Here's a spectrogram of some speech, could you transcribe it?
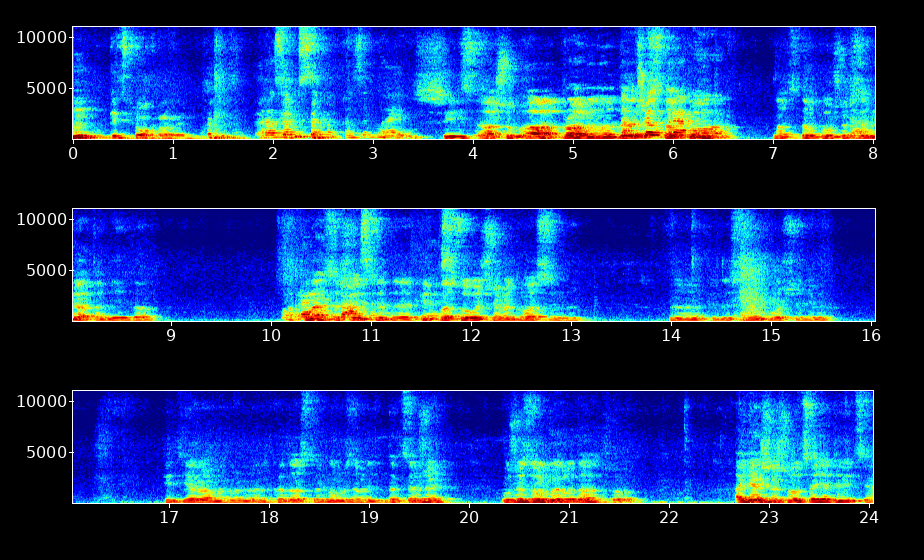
М? Підсохли. Разом з зем- з землею. Шість, а, щоб, а, правильно, Там над вже ставком, окремо над ставком, щоб Да. земля там є, да. А Окремо плеса. 69, під пасовищами 20, е, 57 площаді, під ярами, да? кадастровий номер землі. Так це вже, вже зробили, да? А як же, що це, я дивіться,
